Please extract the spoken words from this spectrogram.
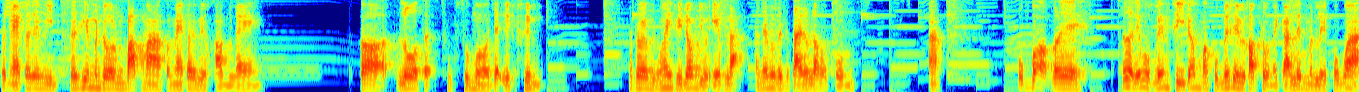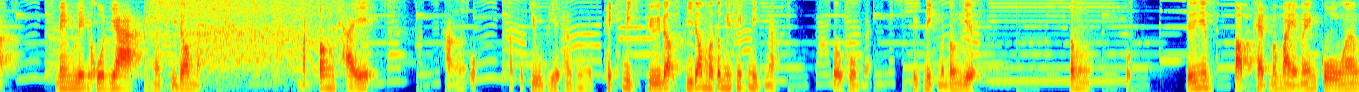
สมัก็จะมีที่มันโดนบัฟมาสมัก็จะมีความแรง ก็โล่แต่ทุกสมอจะอึดขึ้น ทำไมผมให้ฟรีดอมอยู่เอฟล่ะอันนี้มันเป็นสไตล์รูปลักษณ์ของผมอะผมบอกเลยถ้าเกิดที่ผมเล่นฟรีดอมมาผมไม่เคยมีความสุขในการเล่นมันเลยเพราะว่าแม่งเล่นโคตรยากนะฟรีดอมเนี่ยมันต้องใช้ทั้งทั้งสกิลเพย์ทั้งเทคนิคฟรีดอมฟรีดอมมันต้องมีเทคนิคนะตัวผมเนี่ยเทคนิคมันต้องเยอะ ต้องเดี๋ยวนี้ปรับแพทมาใหม่แม่งโกงครับ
